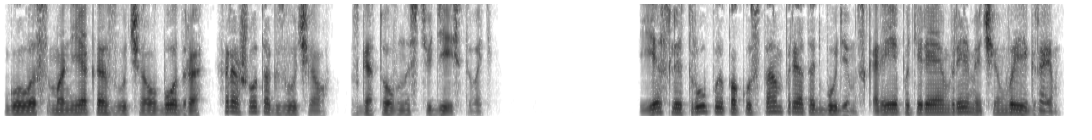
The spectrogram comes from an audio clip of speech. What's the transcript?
Голос маньяка звучал бодро, хорошо так звучал, с готовностью действовать. Если трупы по кустам прятать будем, скорее потеряем время, чем выиграем.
